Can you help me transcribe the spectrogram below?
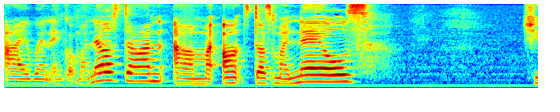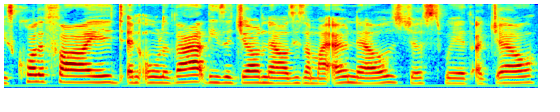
I went and got my nails done. Um, my aunt does my nails. She's qualified and all of that. These are gel nails. These are my own nails just with a gel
